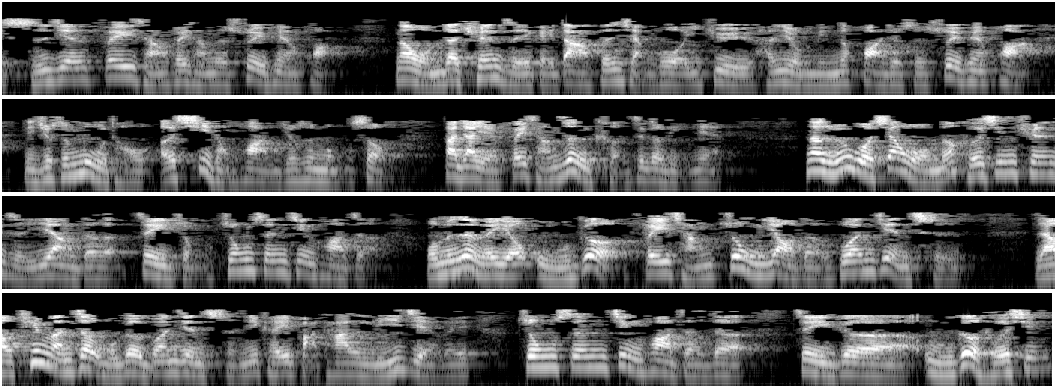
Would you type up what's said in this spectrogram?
时间非常非常的碎片化。那我们在圈子也给大家分享过一句很有名的话，就是碎片化你就是木头，而系统化你就是猛兽。大家也非常认可这个理念。那如果像我们核心圈子一样的这种终身进化者，我们认为有五个非常重要的关键词。然后听完这五个关键词，你可以把它理解为终身进化者的这个五个核心。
